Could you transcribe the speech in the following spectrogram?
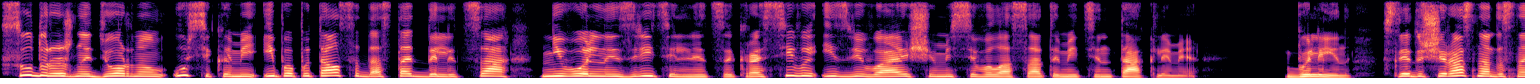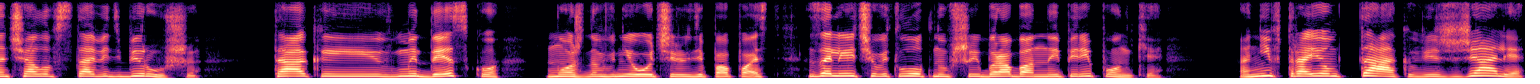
судорожно дернул усиками и попытался достать до лица невольной зрительницы красиво извивающимися волосатыми тентаклями. Блин, в следующий раз надо сначала вставить беруши — так и в Медеску можно вне очереди попасть, залечивать лопнувшие барабанные перепонки. Они втроем так визжали,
